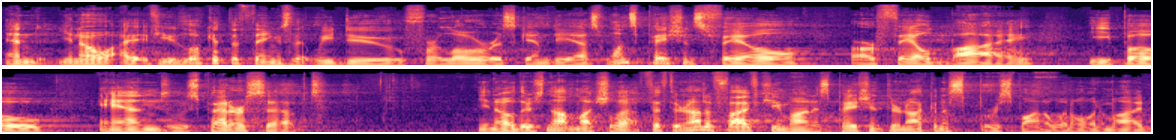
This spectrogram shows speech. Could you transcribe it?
And you know, I, if you look at the things that we do for lower risk MDS, once patients fail or are failed by EPO and luspatercept, you know, there's not much left. If they're not a 5Q minus patient, they're not going to respond to lenalidomide.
